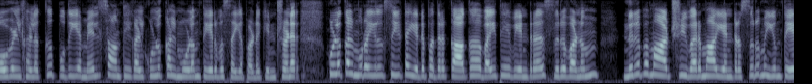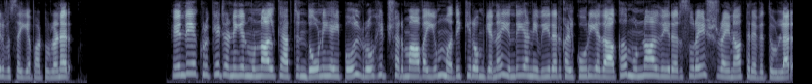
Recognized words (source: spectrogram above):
கோவில்களுக்கு புதிய மேல்சாந்திகள் குழுக்கள் மூலம் தேர்வு செய்யப்படுகின்றனர். குழுக்கள் முறையில் சீட்டை எடுப்பதற்காக வைத்தேவ் என்ற சிறுவனும் நிருபமாட்சி வர்மா என்ற சிறுமியும் தேர்வு செய்யப்பட்டுள்ளனர். இந்திய கிரிக்கெட் அணியின் முன்னாள் கேப்டன் தோனியைப் போல் ரோஹித் சர்மாவையும் மதிக்கிறோம் என இந்திய அணி வீரர்கள் கூறியதாக முன்னாள் வீரர் சுரேஷ் ரெய்னா தெரிவித்துள்ளார்.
